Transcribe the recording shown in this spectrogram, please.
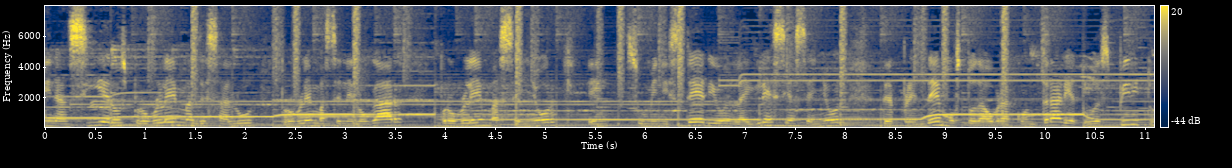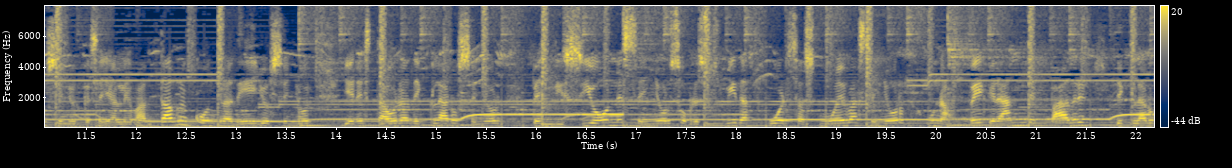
financieros, problemas de salud, problemas en el hogar, problemas, Señor, en su ministerio, en la iglesia, Señor. Reprendemos toda obra contraria, todo espíritu, Señor, que se haya levantado en contra de ellos, Señor. Y en esta hora declaro, Señor, bendiciones, Señor, sobre sus vidas, fuerzas nuevas, Señor, una fe grande, Padre. Declaro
